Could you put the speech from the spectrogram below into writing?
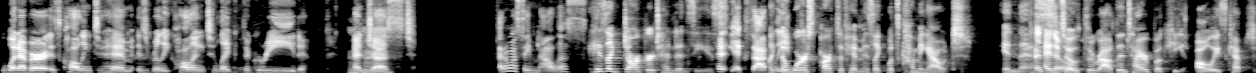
whatever is calling to him is really calling to like the greed and Mhm. just, I don't want to say malice. his like darker tendencies. Exactly. Like the worst parts of him is like what's coming out in this. And and so, so- throughout the entire book he always kept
